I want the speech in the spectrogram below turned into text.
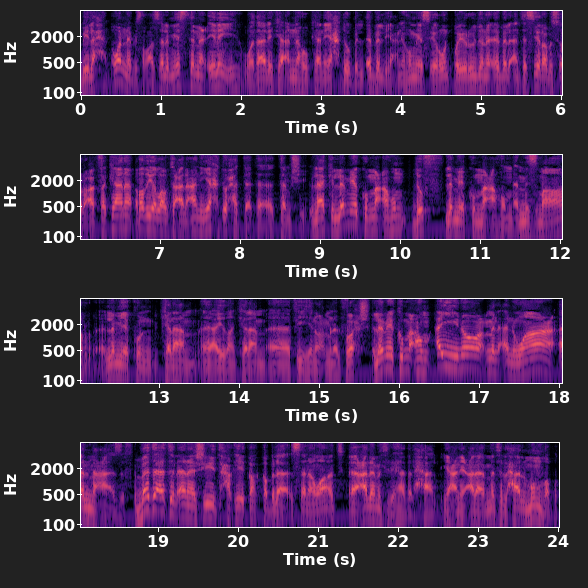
بلحن. والنبي صلى الله عليه وسلم يستمع إليه وذلك أنه كان يحدو بالإبل. يعني هم يسيرون ويريدون الإبل أن تسير بسرعة. فكان رضي الله تعالى عنه يحدو حتى تمشي. لكن لم يكن معهم دف لم يكن معهم مزمار لم يكن كلام أيضا كلام فيه نوع من الفحش لم يكن معهم أي نوع من أنواع المعازف. بدأت الأناشيد حقيقة قبل سنوات على مثل هذا الحال يعني على مثل حال منضبط.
